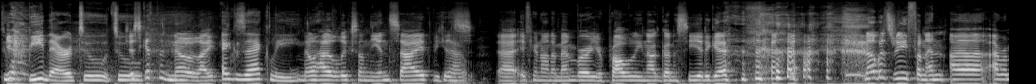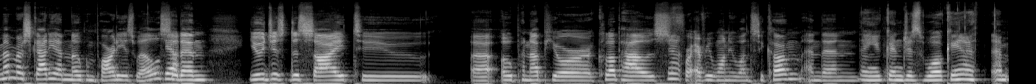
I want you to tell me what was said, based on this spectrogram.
to Yeah. be there to to Just get to know, like, exactly. know how it looks on the inside because uh, if you're not a member, you're probably not going to see it again. no, but it's really fun. And uh, I remember Skadi had an open party as well. So then you just decide to uh, open up your clubhouse Yeah. for everyone who wants to come. And then, Then you can just walk in. I,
